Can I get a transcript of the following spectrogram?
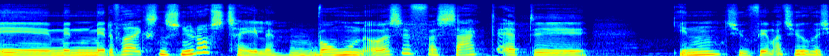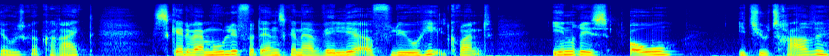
øh, men Mette Frederiksens nytårstale, mm. hvor hun også får sagt, at øh, inden 2025, hvis jeg husker korrekt, skal det være muligt for danskerne at vælge at flyve helt grønt indrigs, og i 2030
